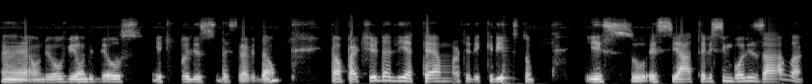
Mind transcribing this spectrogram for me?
é, onde houve, onde Deus retirou eles da escravidão. Então, a partir dali até a morte de Cristo, isso, esse ato, ele simbolizava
